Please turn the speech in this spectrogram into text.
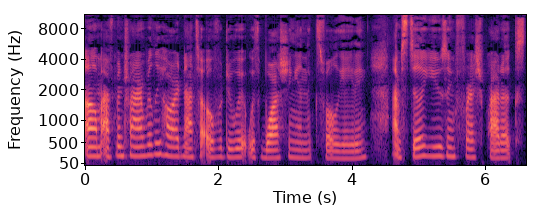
Um, I've been trying really hard not to overdo it with washing and exfoliating. I'm still using fresh products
